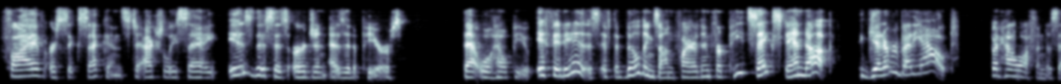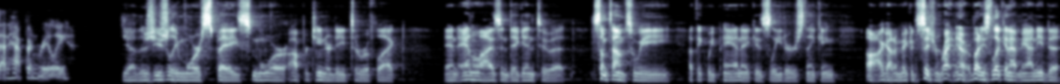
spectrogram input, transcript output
five or six seconds to actually say, is this as urgent as it appears? That will help you. If it is, if the building's on fire, then for Pete's sake, stand up, get everybody out. But how often does that happen, really? Yeah, there's usually more space, more opportunity to reflect and analyze and dig into it. Sometimes we, I think we panic as leaders thinking, oh, I got to make a decision right now. Everybody's looking at me. I need to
